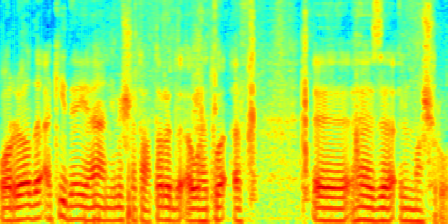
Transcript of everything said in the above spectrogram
والرياضة. أكيد هي يعني مش هتعترض أو هتوقف آه هذا المشروع.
